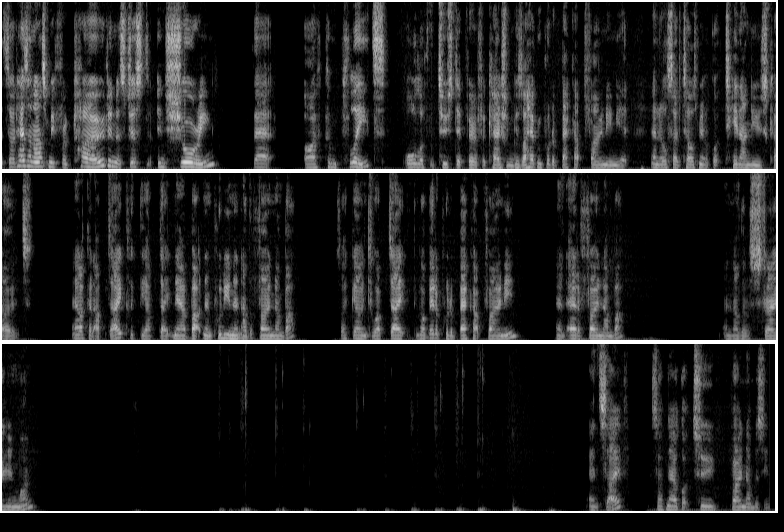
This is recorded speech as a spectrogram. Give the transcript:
So it hasn't asked me for a code and it's just ensuring that I complete all of the two-step verification because I haven't put a backup phone in yet and it also tells me I've got 10 unused codes. Now I could update, click the update now button and put in another phone number. So I go into update, I think I better put a backup phone in and add a phone number, another Australian one. And save. So I've now got two phone numbers in.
